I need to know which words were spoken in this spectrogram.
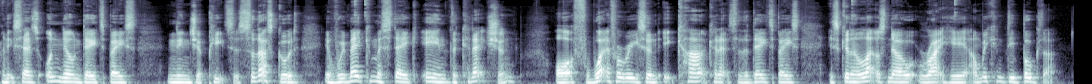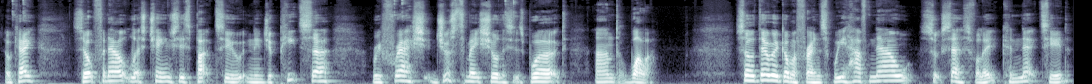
and it says unknown database Ninja Pizzas. So that's good. If we make a mistake in the connection, or for whatever reason it can't connect to the database, it's going to let us know right here and we can debug that. Okay, so for now, let's change this back to Ninja Pizza, refresh just to make sure this has worked, and voila. So there we go, my friends. We have now successfully connected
